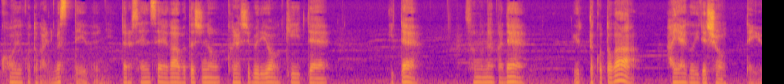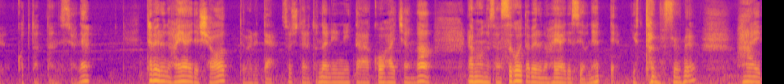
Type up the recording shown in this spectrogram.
こういうことがありますっていうふうに。だから先生が私の暮らしぶりを聞いていてその中で言ったことが早食いでしょうっていうことだったんですよね。食べるの早いでしょ?」って言われて。そしたら隣にいた後輩ちゃんが「ラモーナさんすごい食べるの早いですよね」って言ったんですよね。はい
